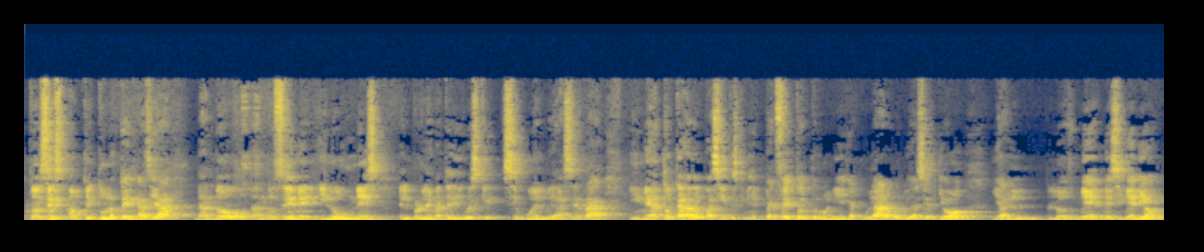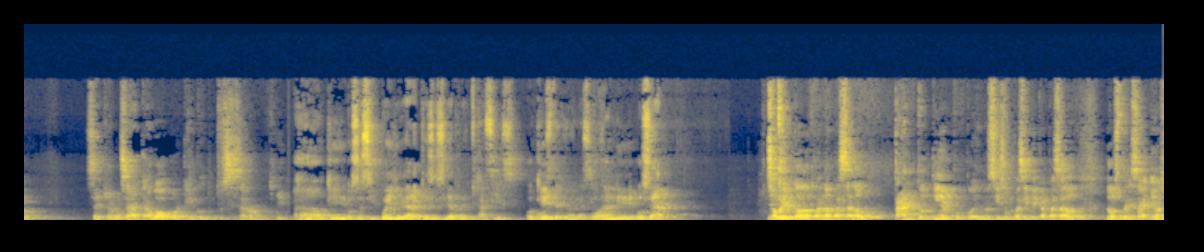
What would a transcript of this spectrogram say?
Entonces aunque tú lo tengas ya dando, dando semen y lo unes, el problema te digo es que se vuelve a cerrar. Y me ha tocado pacientes que me dicen, perfecto, doctor, volví a eyacular, volví a ser yo y al los mes, mes y medio Se acabó. se acabó porque el conducto se cerró. Ah, ok, o sea, sí puede llegar a que se cierre. Así es. Ok, a órale, o sea, Sobre todo cuando ha pasado tanto tiempo, pues, ¿no? Si es un paciente que ha pasado dos, tres años,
